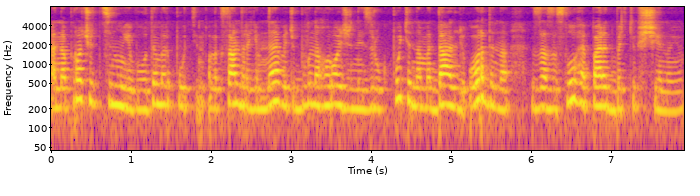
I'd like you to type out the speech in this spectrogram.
е, напрочуд цінує Володимир Путін. Олександр Євневич був нагороджений з рук Путіна медаллю ордена за заслуги перед батьківщиною.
